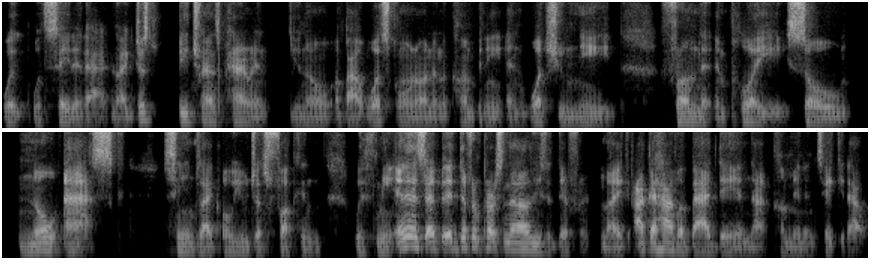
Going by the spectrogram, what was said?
would would say to that. Like just be transparent, you know, about what's going on in the company and what you need from the employee. So no ask seems like oh you just fucking with me. And it's a, a, different personalities are different. Like i could have a bad day and not come in and take it out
